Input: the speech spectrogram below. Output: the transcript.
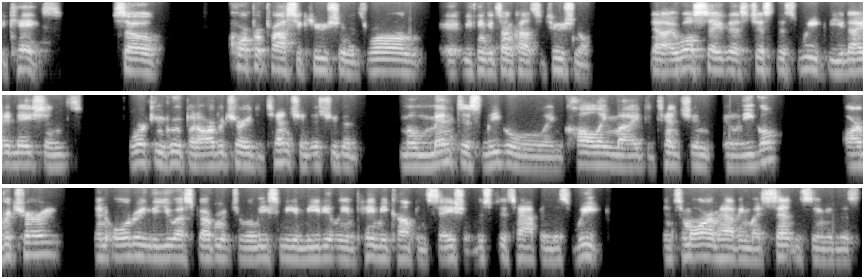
the case. So, corporate prosecution, it's wrong. It, we think it's unconstitutional. Now, I will say this just this week, the United Nations Working Group on Arbitrary Detention issued a momentous legal ruling calling my detention illegal, arbitrary, and ordering the US government to release me immediately and pay me compensation. This just happened this week. And tomorrow I'm having my sentencing in this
